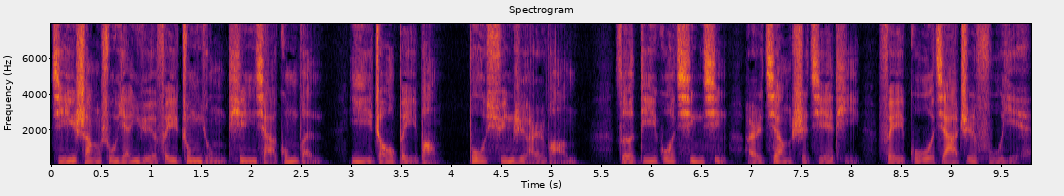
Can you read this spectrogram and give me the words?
即上书言岳飞忠勇天下公文，一朝被谤，不旬日而亡。则敌国庆幸而将士解体，非国家之福也。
